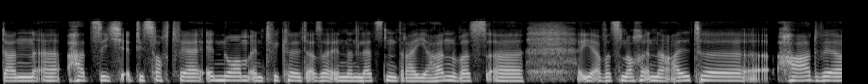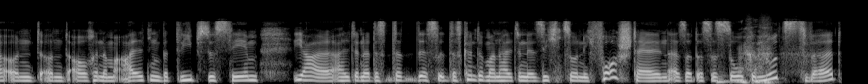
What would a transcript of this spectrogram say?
dann äh, hat sich die Software enorm entwickelt, also in den letzten drei Jahren, was äh, ja was noch in einer alte Hardware und und auch in einem alten Betriebssystem, ja, halt der, das, das das könnte man halt in der Sicht so nicht vorstellen, also dass es so genutzt wird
